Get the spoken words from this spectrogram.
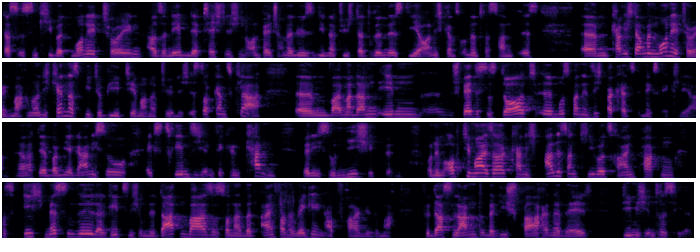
Das ist ein Keyword Monitoring, also neben der technischen On-Page-Analyse, die natürlich da drin ist, die ja auch nicht ganz uninteressant ist, ähm, kann ich da mein Monitoring machen. Und ich kenne das B2B-Thema natürlich, ist doch ganz klar, ähm, weil man dann eben äh, spätestens dort äh, muss man den Sichtbarkeitsindex erklären, ja, der bei mir gar nicht so extrem sich entwickeln kann, wenn ich so nischig bin. Und im Optimizer kann ich alles an Keywords reinpacken, was ich messen will. Da geht es nicht um eine Datenbasis, sondern wird einfach eine Ranking-Abfrage gemacht für das Land oder die Sprache in der Welt, die mich interessiert.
